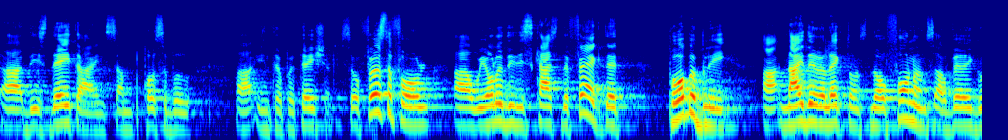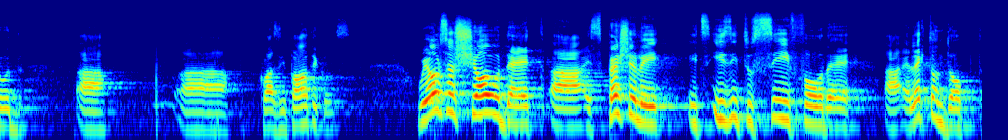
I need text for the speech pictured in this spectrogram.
uh, this data in some possible uh, interpretation. So first of all, uh, we already discussed the fact that probably uh, neither electrons nor phonons are very good uh, uh, quasi-particles. We also show that, uh, especially, it's easy to see for the electron-doped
